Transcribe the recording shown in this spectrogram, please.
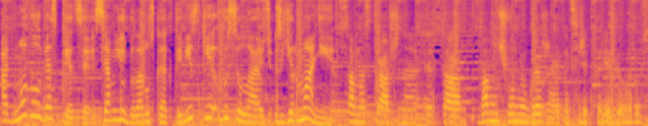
Адмова ў бяспецы сям'ю беларускай актывісткі высылаюць з Германії. Самое страшное это вам ничего не угрожает на территории Беларуси.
